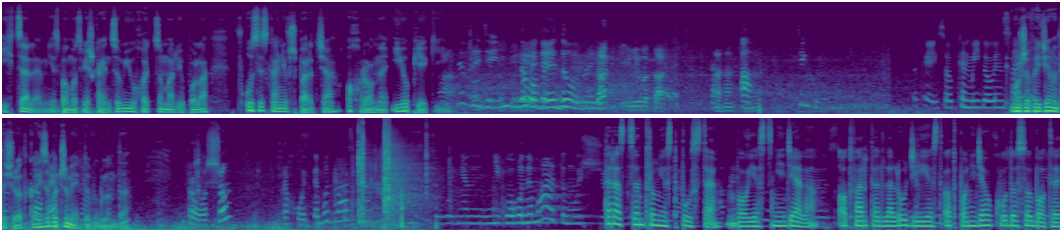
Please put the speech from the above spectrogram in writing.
Ich celem jest pomoc mieszkańcom i uchodźcom Mariupola w uzyskaniu wsparcia, ochrony i opieki. Okay, so can we go inside? Może wejdziemy do środka i zobaczymy, jak to wygląda. Прошу, проходьте, будь ласка. Сьогодні нікого немає, тому що Teraz centrum jest puste, bo jest niedziela. Otwarte dla ludzi jest od poniedziałku do soboty.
